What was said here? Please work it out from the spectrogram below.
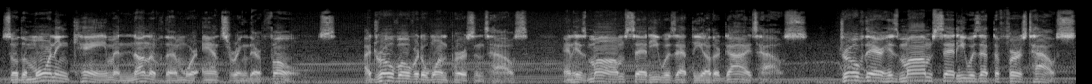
So the morning came and none of them were answering their phones. I drove over to one person's house, and his mom said he was at the other guy's house. Drove there, his mom said he was at the first house.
